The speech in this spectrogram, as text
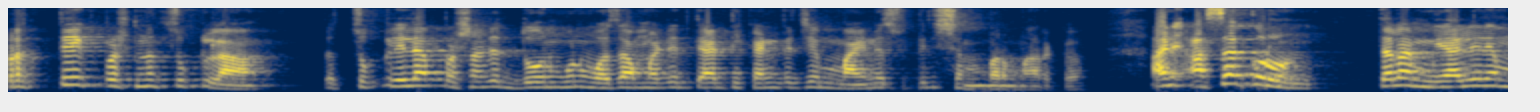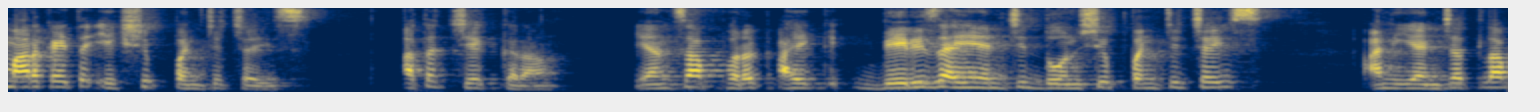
प्रत्येक प्रश्न चुकला तर चुकलेल्या प्रश्नाचे दोन गुण वजा म्हणजे त्या ठिकाणी त्याचे मायनस होतील शंभर मार्क. आणि असं करून त्याला मिळालेले मार्क आहेत एकशे पंचेचाळीस. आता चेक करा. यांचा फरक आहे की बेरीज आहे यांची दोनशे पंचेचाळीस आणि यांच्यातला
